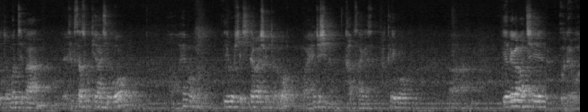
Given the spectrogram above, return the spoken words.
저도 먼지만 네, 식사 속히 하시고 어, 회복 7시에 시작할 수 있도록 어, 해주시면 감사하겠습니다. 그리고 어, 예배가 마친 은혜와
